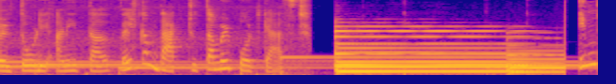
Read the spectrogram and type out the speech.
உங்கள் தோழி Anita. Welcome back to Tamil podcast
